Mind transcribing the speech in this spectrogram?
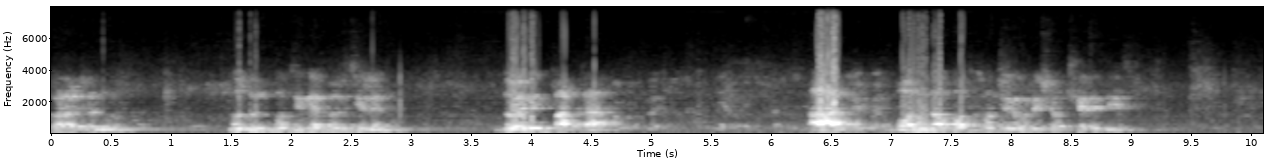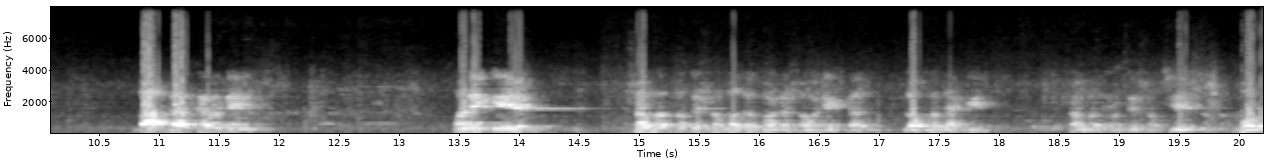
করার জন্য নতুন পত্রিকা করেছিলেন দৈনিক বার্তা আর বন্ধ পত্র পত্রিকাগুলি সব ছেড়ে দিয়েছে। বার্তার কারণে অনেকে সংবাদপত্রের সম্পাদক হওয়াটা সবাই একটা লক্ষ্য থাকে। সংবাদপত্রের সবচেয়ে বড়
